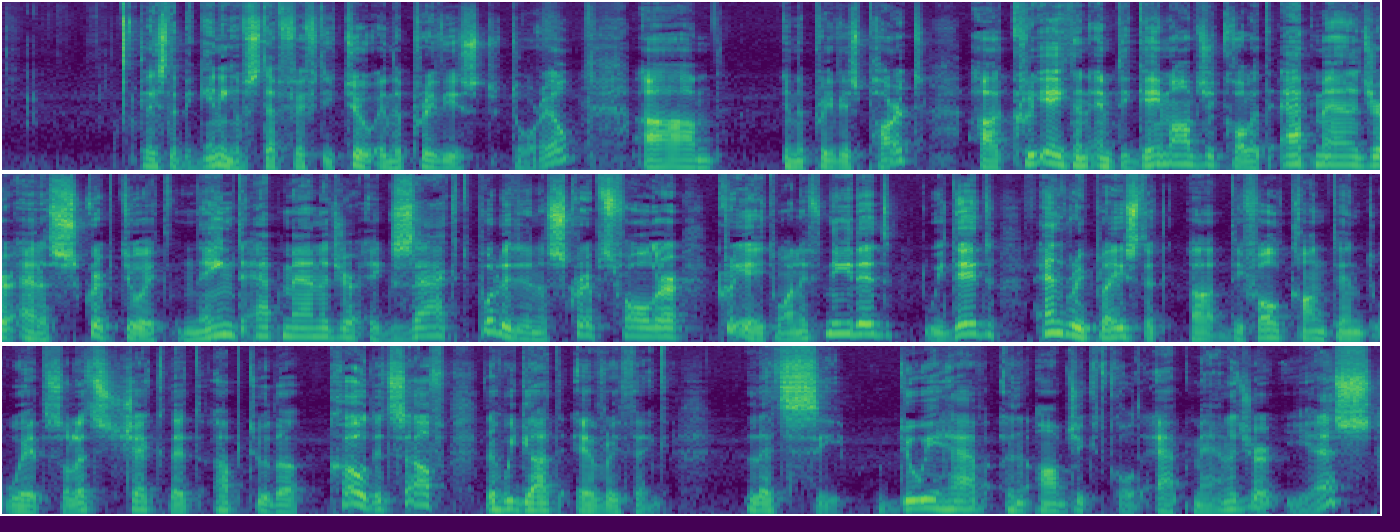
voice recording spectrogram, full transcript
at least the beginning of step 52 in the previous tutorial, um, in the previous part, uh, create an empty game object, call it app manager, add a script to it named app manager, exact, put it in a scripts folder, create one if needed, we did, and replace the uh, default content with. So let's check that up to the code itself that we got everything. Let's see. Do we have an object called app manager? Yes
